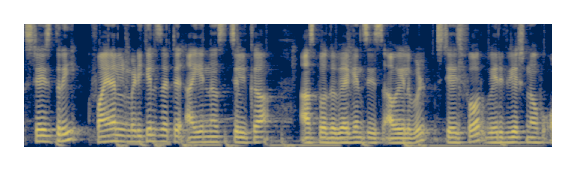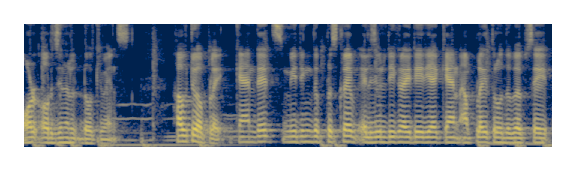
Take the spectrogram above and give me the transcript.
stage 3 final medicals at INS Chilka as per the vacancies available. Stage 4 verification of all original documents. How to apply? Candidates meeting the prescribed eligibility criteria can apply through the website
